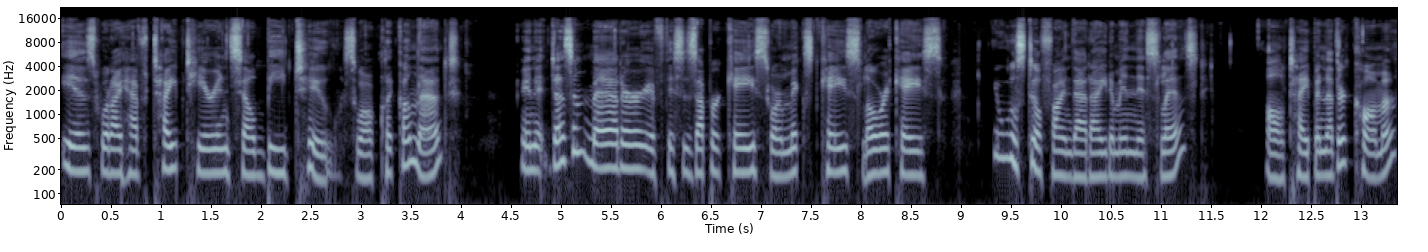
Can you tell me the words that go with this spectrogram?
is what I have typed here in cell B2. So I'll click on that. And it doesn't matter if this is uppercase or mixed case, lowercase, it will still find that item in this list. I'll type another comma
